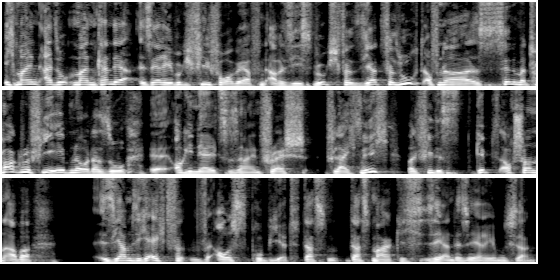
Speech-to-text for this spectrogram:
Ich meine, also man kann der Serie wirklich viel vorwerfen, aber sie ist wirklich, sie hat versucht auf einer Cinematography-Ebene oder so äh, originell zu sein. Fresh vielleicht nicht, weil vieles gibt's auch schon, aber sie haben sich echt ausprobiert. Das, das mag ich sehr an der Serie, muss ich sagen.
